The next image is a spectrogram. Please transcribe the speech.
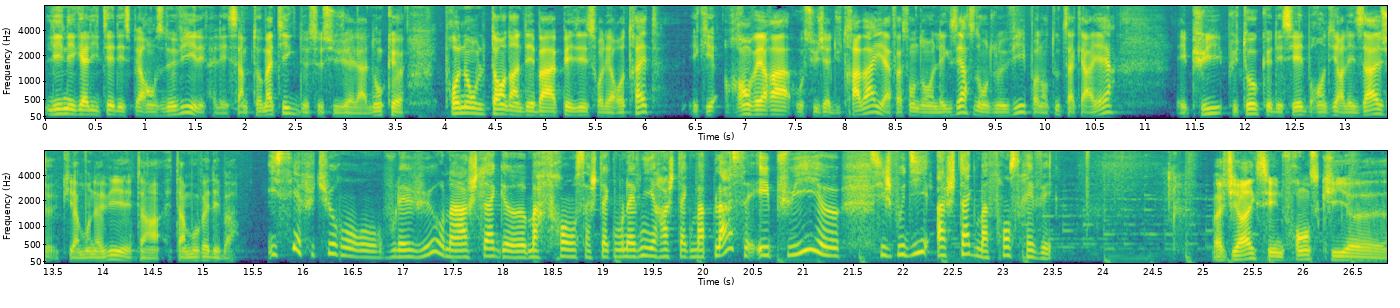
L'inégalité d'espérance de vie, elle est, symptomatique de ce sujet-là. Donc, euh, prenons le temps d'un débat apaisé sur les retraites et qui renverra au sujet du travail, à la façon dont on l'exerce, dont on le vit pendant toute sa carrière. Et puis, plutôt que d'essayer de brandir les âges, qui, à mon avis, est un, est un mauvais débat. Ici, à Futur, on, vous l'avez vu, on a hashtag euh, ma France, hashtag mon avenir, hashtag ma place. Et puis, si je vous dis hashtag ma France rêvée, bah, je dirais que c'est une France qui euh,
